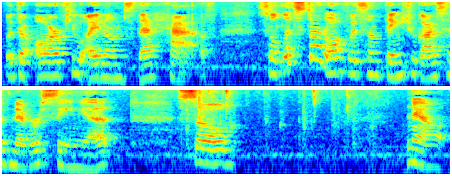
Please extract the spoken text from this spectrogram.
but there are a few items that have. So let's start off with some things you guys have never seen yet. So now,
